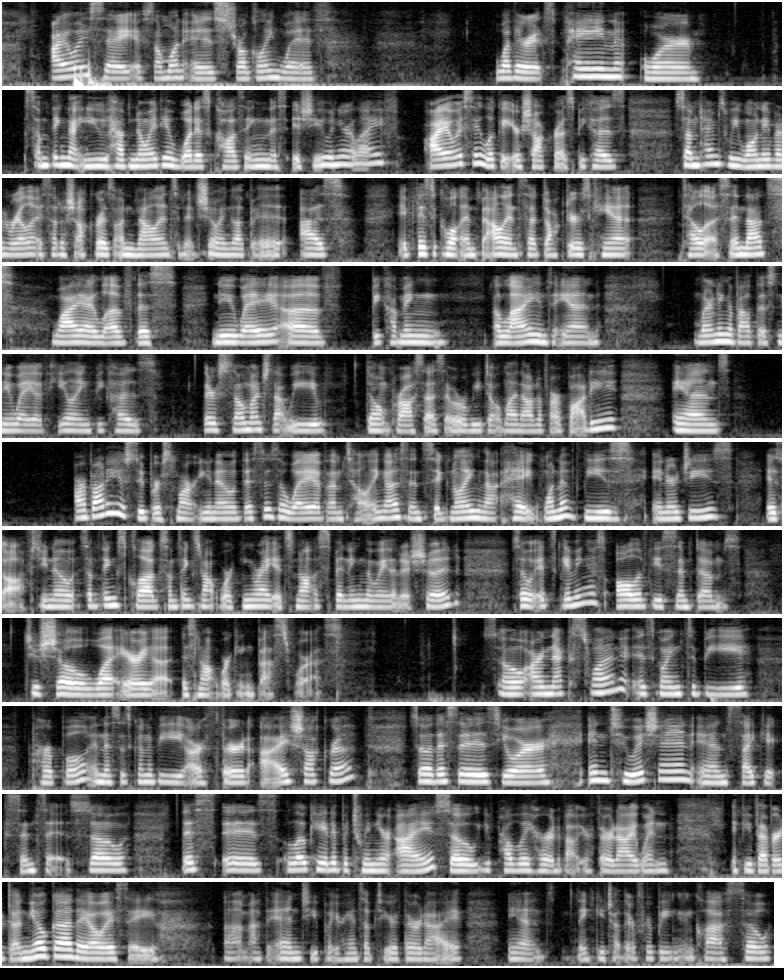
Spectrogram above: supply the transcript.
I always say if someone is struggling with whether it's pain or something that you have no idea what is causing this issue in your life, I always say look at your chakras because sometimes we won't even realize that a chakra is unbalanced and it's showing up as a physical imbalance that doctors can't tell us. And that's why I love this new way of becoming aligned and learning about this new way of healing because there's so much that we don't process or we don't let out of our body. And our body is super smart. You know, this is a way of them telling us and signaling that, hey, one of these energies is off. You know, something's clogged, something's not working right, it's not spinning the way that it should. So it's giving us all of these symptoms to show what area is not working best for us. So our next one is going to be purple, and this is going to be our third eye chakra. So, this is your intuition and psychic senses. So, this is located between your eyes. So, you've probably heard about your third eye when, if you've ever done yoga, they always say um, at the end, you put your hands up to your third eye and thank each other for being in class. So,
